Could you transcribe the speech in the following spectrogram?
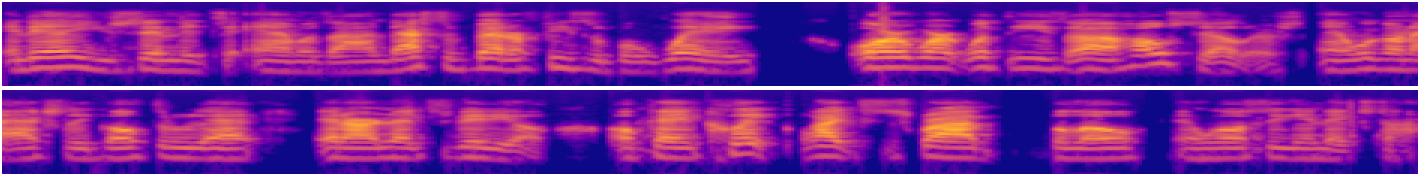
and then you send it to Amazon. That's a better feasible way. Or work with these uh, wholesalers, and we're gonna actually go through that in our next video. Okay, click like, subscribe below, and we'll see you next time.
